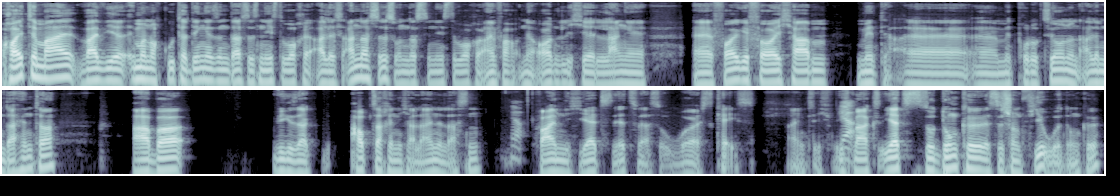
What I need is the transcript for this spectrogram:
heute mal, weil wir immer noch guter Dinge sind, dass es nächste Woche alles anders ist und dass wir nächste Woche einfach eine ordentliche, lange äh, Folge für euch haben mit, äh, äh, mit Produktion und allem dahinter. Aber, wie gesagt, Hauptsache nicht alleine lassen. Ja. Vor allem nicht jetzt. Jetzt wäre so Worst Case eigentlich. Ich Ja. mag's jetzt so dunkel, es ist schon 4 Uhr dunkel.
